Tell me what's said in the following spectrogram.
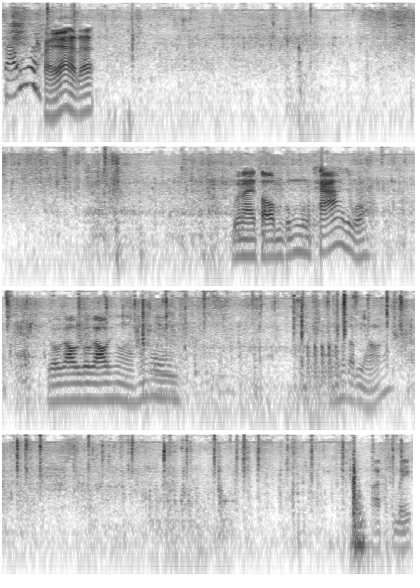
Khỏe rồi đó. Bữa nay tôm cũng khá chứ bộ. Gôi gôi gôi gôi không à không có không có tôm nhỏ. Hết biết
